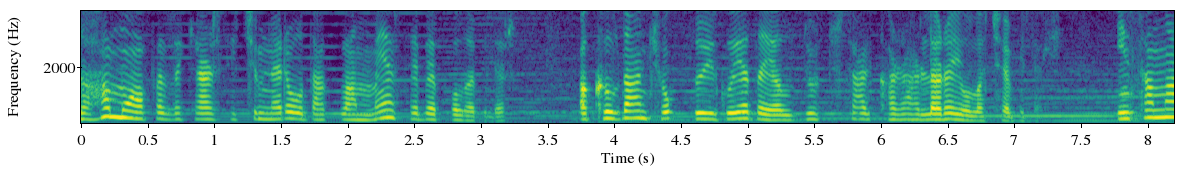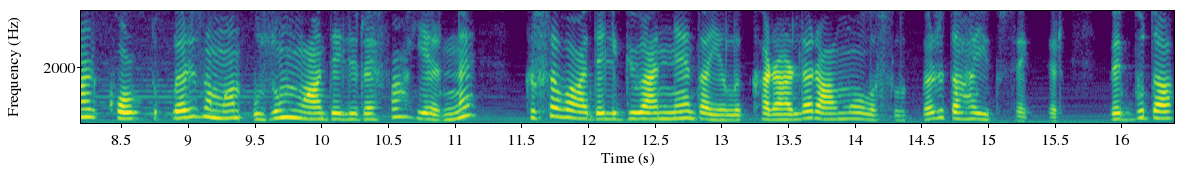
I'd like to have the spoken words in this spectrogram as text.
daha muhafazakar seçimlere odaklanmaya sebep olabilir. Akıldan çok duyguya dayalı dürtüsel kararlara yol açabilir. İnsanlar korktukları zaman uzun vadeli refah yerine kısa vadeli güvenliğe dayalı kararlar alma olasılıkları daha yüksektir ve bu da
